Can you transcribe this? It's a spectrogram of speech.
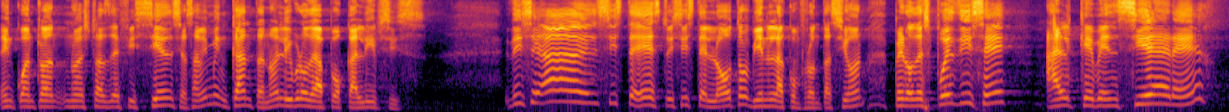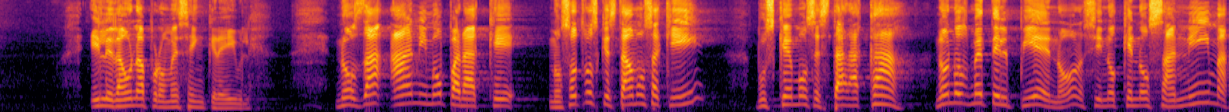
en cuanto a nuestras deficiencias? A mí me encanta, ¿no? El libro de Apocalipsis. Dice, ah, hiciste esto, hiciste el otro, viene la confrontación, pero después dice, al que venciere, y le da una promesa increíble. Nos da ánimo para que nosotros que estamos aquí busquemos estar acá no nos mete el pie, ¿no? Sino que nos anima.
